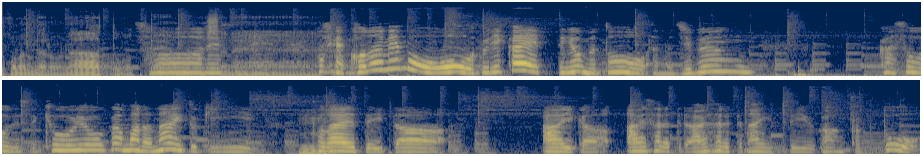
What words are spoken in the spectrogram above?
とこなんだろうなと思ってましたね。確かにこのメモを振り返って読むとあの自分がそうですね教養がまだない時にうん。捉えていた愛が愛されてる愛されてないっていう感覚と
